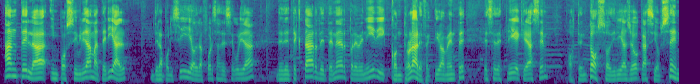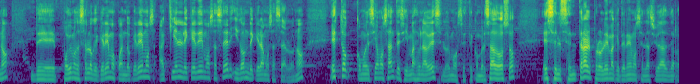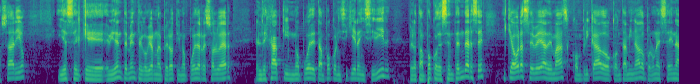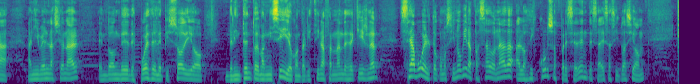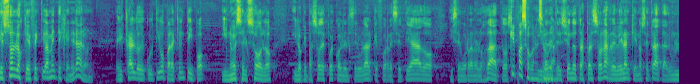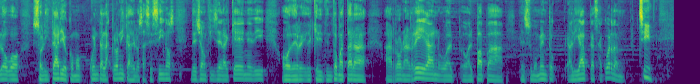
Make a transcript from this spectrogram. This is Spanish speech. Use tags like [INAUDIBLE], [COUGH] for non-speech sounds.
ante la imposibilidad material de la policía o de las fuerzas de seguridad de detectar, detener, prevenir y controlar efectivamente ese despliegue que hacen, ostentoso diría yo, casi obsceno, de podemos hacer lo que queremos cuando queremos, a quién le queremos hacer y dónde queramos hacerlo, ¿no? Esto, como decíamos antes y más de una vez lo hemos este, conversado, Oso, es el central problema que tenemos en la ciudad de Rosario y es el que evidentemente el gobierno de Perotti no puede resolver, el de Hapkin no puede tampoco ni siquiera incidir, pero tampoco desentenderse, y que ahora se ve además complicado o contaminado por una escena a nivel nacional en donde después del episodio del intento de magnicidio contra Cristina Fernández de Kirchner, se ha vuelto como si no hubiera pasado nada a los discursos precedentes a esa situación, que son los que efectivamente generaron el caldo de cultivo para que un tipo, y no es el solo, y lo que pasó después con el celular que fue reseteado y se borraron los datos. ¿Qué pasó con el y celular? la detención de otras personas revelan que no se trata de un lobo solitario como cuentan las crónicas de los asesinos de John Fitzgerald Kennedy o de el que intentó matar a, a Ronald Reagan o al, o al Papa en su momento, Ali Abka, ¿se acuerdan? Sí.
